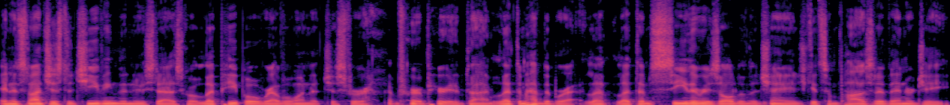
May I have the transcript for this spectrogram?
and it's not just achieving the new status quo. Let people revel in it just for for a period of time. Let them have the breath. Let let them see the result of the change, get some positive energy,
